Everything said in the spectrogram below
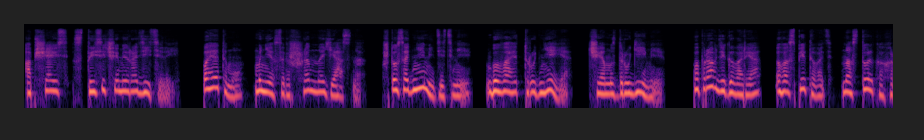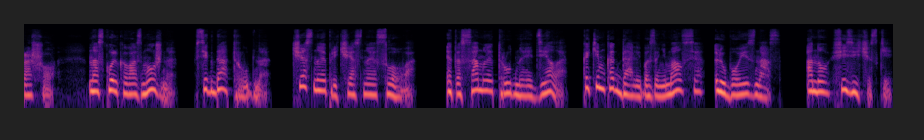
общаюсь с тысячами родителей, поэтому мне совершенно ясно, что с одними детьми бывает труднее, чем с другими. По правде говоря, воспитывать настолько хорошо, насколько возможно, всегда трудно. Честное-причестное слово. Это самое трудное дело, каким когда-либо занимался любой из нас. Оно физически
